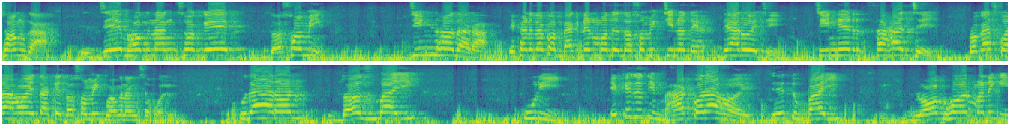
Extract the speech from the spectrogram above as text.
সংজ্ঞা, যে ভগ্নাংশকে দশমিক চিহ্ন দ্বারা, এখানে দেখো ব্যাগনের মধ্যে দশমিক চিহ্ন দেয়া রয়েছে। চিহ্নের সাহায্যে প্রকাশ করা হয় তাকে দশমিক ভগ্নাংশ বলে। উদাহরণ, দশ বাই কুড়ি। একে যদি ভাগ করা হয়, যেহেতু বাই হওয়ার মানে কি?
